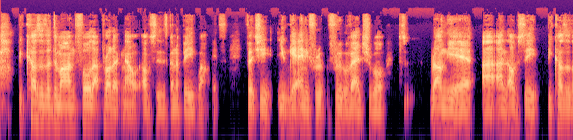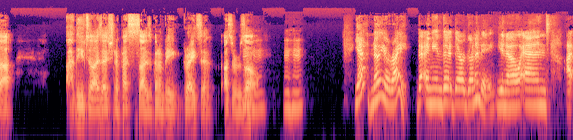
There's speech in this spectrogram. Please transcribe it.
because of the demand for that product now, obviously there's going to be well, it's virtually you can get any fruit, fruit or vegetable around the year, uh, and obviously because of that, uh, the utilization of pesticides is going to be greater as a result. Mm-hmm. Mm-hmm. Yeah, no, you're right. I mean, there, are going to be, you know, and I,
